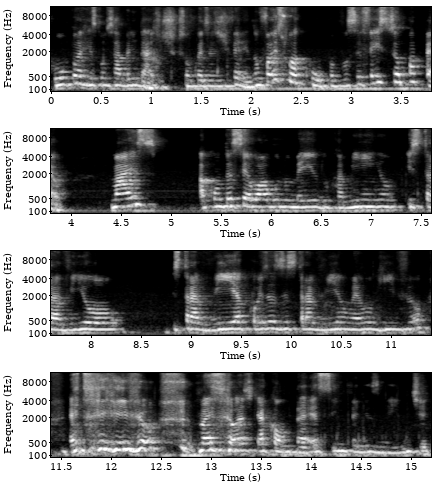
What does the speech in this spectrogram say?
Culpa e responsabilidade, acho que são coisas diferentes. Não foi sua culpa, você fez seu papel, mas aconteceu algo no meio do caminho, extraviou, extravia, coisas extraviam, é horrível, é terrível, mas eu acho que acontece, infelizmente.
